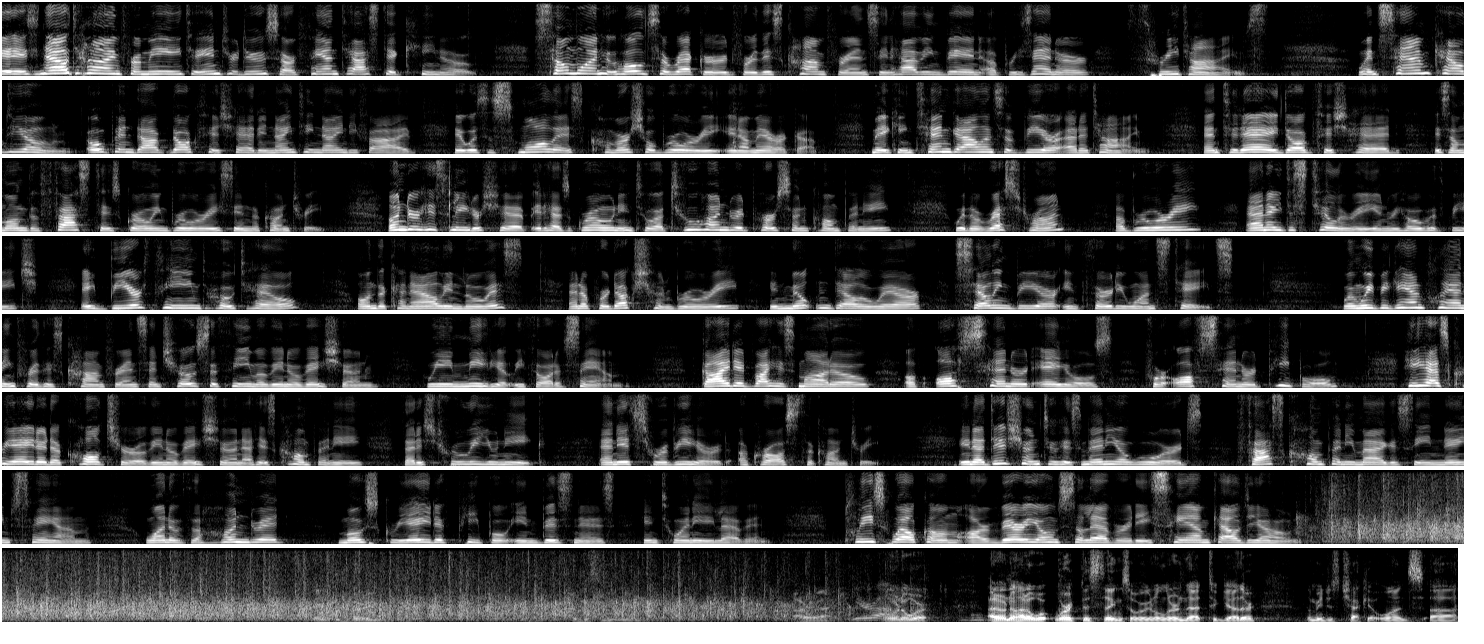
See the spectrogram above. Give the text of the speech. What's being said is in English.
It is now time for me to introduce our fantastic keynote, someone who holds a record for this conference in having been a presenter three times. When Sam Calagione opened Dogfish Head in 1995, it was the smallest commercial brewery in America, making 10 gallons of beer at a time. And today, Dogfish Head is among the fastest growing breweries in the country. Under his leadership, it has grown into a 200 person company with a restaurant, a brewery, and a distillery in Rehoboth Beach, a beer-themed hotel on the canal in Lewes, and a production brewery in Milton, Delaware, selling beer in 31 states. When we began planning for this conference and chose the theme of innovation, we immediately thought of Sam. Guided by his motto of off-centered ales, for off-centered people, he has created a culture of innovation at his company that is truly unique and it's revered across the country. In addition to his many awards, Fast Company magazine named Sam one of the 100 most creative people in business in 2011. Please welcome our very own celebrity, Sam Calagione. Thank you very much. Good to see you. All right. You're up. Going to work. I don't know how to work this thing, so we're going to learn that together. Let me just check it once. Uh,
